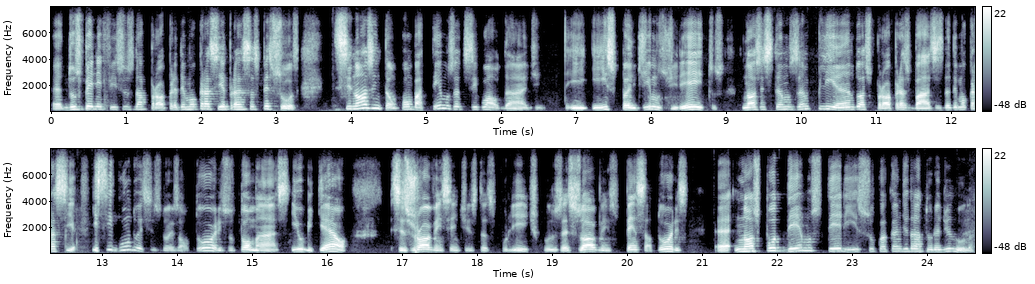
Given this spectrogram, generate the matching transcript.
eh, dos benefícios da própria democracia para essas pessoas. Se nós, então, combatemos a desigualdade e, e, expandimos direitos, nós estamos ampliando as próprias bases da democracia. E segundo esses dois autores, o Tomás e o Miguel, esses jovens cientistas políticos, esses jovens pensadores, é, nós podemos ter isso com a candidatura de Lula.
